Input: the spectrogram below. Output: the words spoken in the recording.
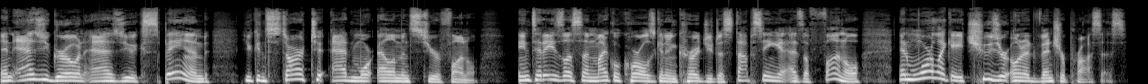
And as you grow and as you expand, you can start to add more elements to your funnel. In today's lesson, Michael Koral is going to encourage you to stop seeing it as a funnel and more like a choose your own adventure process.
